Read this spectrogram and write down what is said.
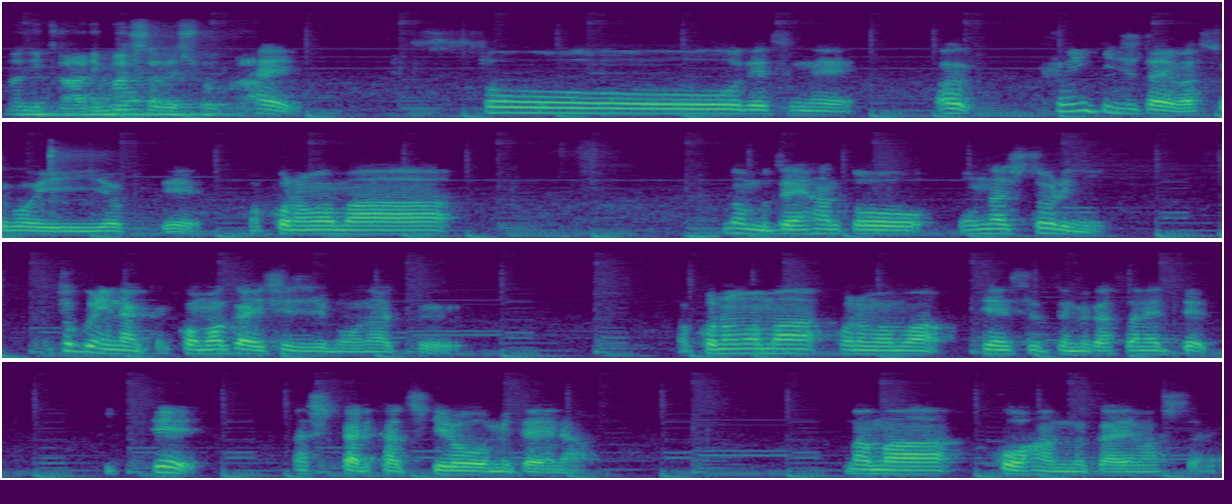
何かありましたでしょうか？はい、そうですね、あ、雰囲気自体はすごい良くて、このままの前半と同じ通りに、特になんか細かい指示もなく、このまま、このまま点数積み重ねていって、しっかり勝ち切ろうみたいなまま後半迎えましたね。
